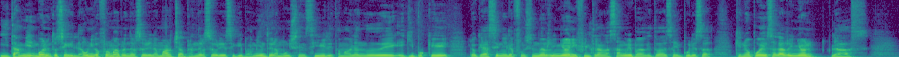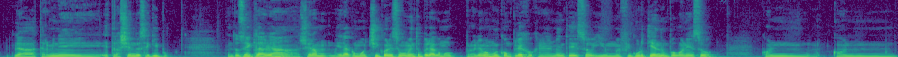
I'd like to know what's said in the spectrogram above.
Y también, bueno, entonces la única forma de aprender sobre la marcha, aprender sobre ese equipamiento era muy sensible. Estamos hablando de equipos que lo que hacen es la función del riñón y filtran la sangre para que toda esa impureza que no puede sacar el riñón las, las termine extrayendo ese equipo. Entonces, claro, yo era, era, como chico en ese momento, pero era como problemas muy complejos generalmente eso, y me fui curtiendo un poco en eso, con, con,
